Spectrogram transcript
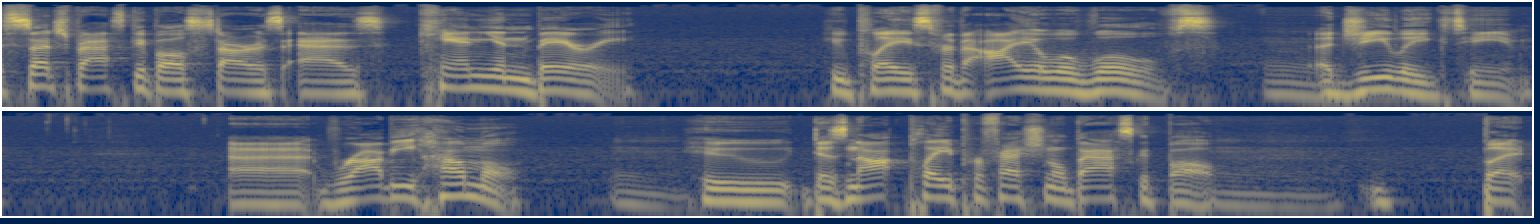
such basketball stars as Canyon Barry, who plays for the Iowa Wolves, a G League team. Uh, Robbie Hummel, who does not play professional basketball, but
